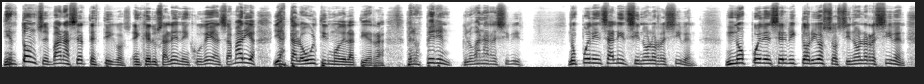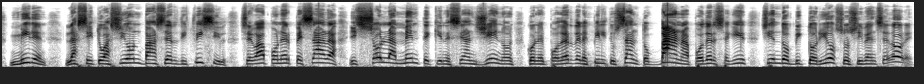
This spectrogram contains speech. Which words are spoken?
Y entonces van a ser testigos en Jerusalén, en Judea, en Samaria y hasta lo último de la tierra. Pero esperen, que lo van a recibir. No pueden salir si no lo reciben. No pueden ser victoriosos si no lo reciben. Miren, la situación va a ser difícil, se va a poner pesada y solamente quienes sean llenos con el poder del Espíritu Santo van a poder seguir siendo victoriosos y vencedores.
